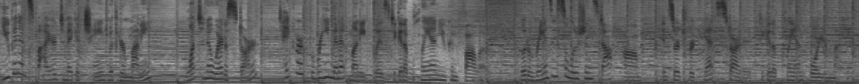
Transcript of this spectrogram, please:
Have you been inspired to make a change with your money? Want to know where to start? Take our three minute money quiz to get a plan you can follow. Go to RamseySolutions.com and search for Get Started to get a plan for your money.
